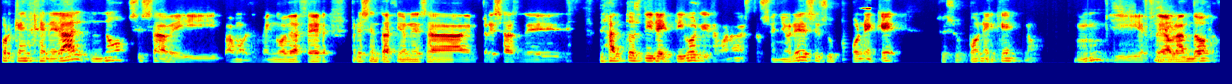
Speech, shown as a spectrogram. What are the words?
Porque en general no se sabe y vamos, vengo de hacer presentaciones a empresas de, de altos directivos y dicen, bueno, estos señores se supone que, se supone que, no, y estoy hablando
